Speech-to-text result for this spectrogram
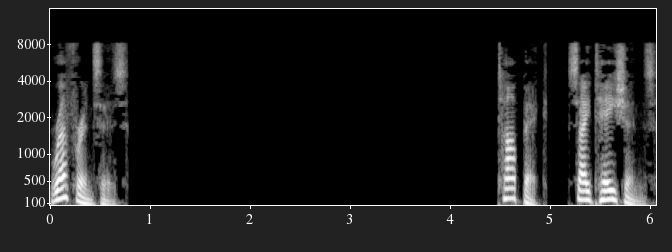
References. Citations.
